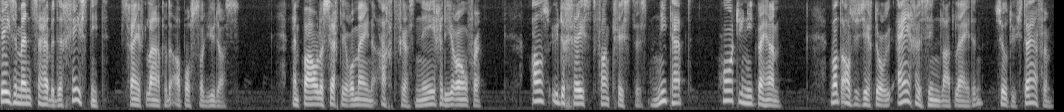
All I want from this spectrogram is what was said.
Deze mensen hebben de geest niet, schrijft later de apostel Judas. En Paulus zegt in Romeinen 8, vers 9 hierover: Als u de geest van Christus niet hebt, hoort u niet bij hem. Want als u zich door uw eigen zin laat leiden, zult u sterven.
